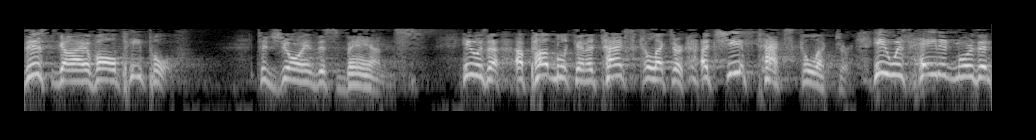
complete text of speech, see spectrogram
This guy of all people to join this band. He was a, a, publican, a tax collector, a chief tax collector. He was hated more than,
